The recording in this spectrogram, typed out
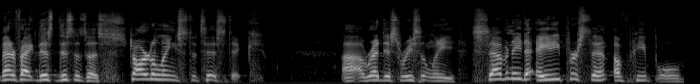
Matter of fact, this, this is a startling statistic. Uh, I read this recently 70 to 80% of people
